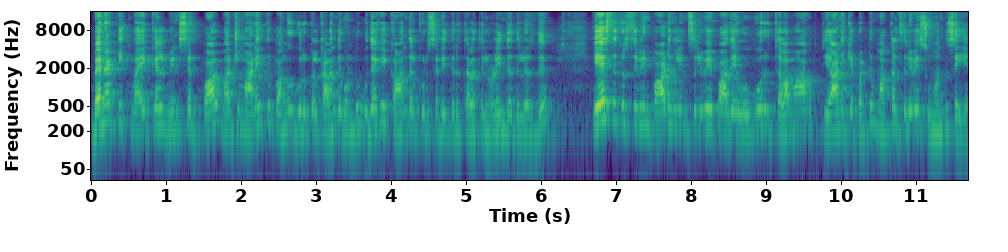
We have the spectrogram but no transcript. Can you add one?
Benedict Michael Vincent Paul மற்றும் அனைத்து பங்கு குருக்கள் கலந்து கொண்டு உதகை காந்தல் குருசடி திருத்தலத்தில் நுழைந்ததிலிருந்து இயேசு கிறிஸ்துவின் பாடுகளின் சிலுவை பாதை ஒவ்வொரு தலமாக தியானிக்கப்பட்டு மக்கள் சிலுவை சுமந்து செய்ய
